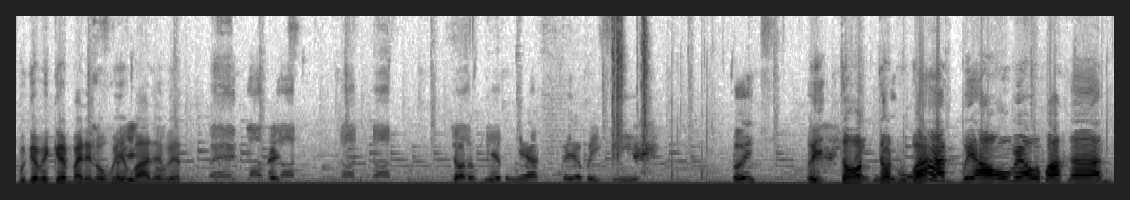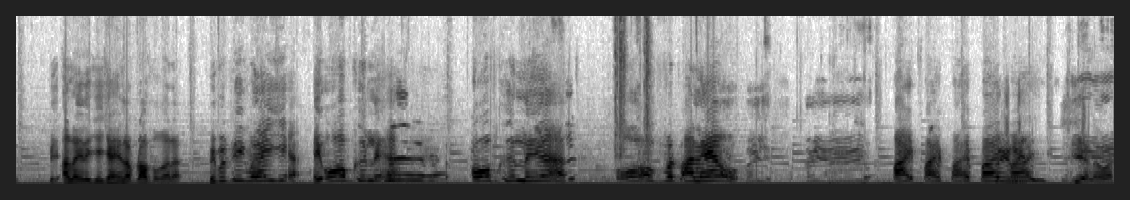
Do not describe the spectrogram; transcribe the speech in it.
มึงก็ไปเกิดใหม่ในโรงพยาบาลนะเพื่อนเอ้ยจอดเฮ้ยจอดจอดจอดจอดตรงนี้ตรงเนี้ยไปอย่าไปอีกทีเฮ้ย เฮ้ยจอดจอดหมู่บ้านไม่เอาไม่เอามาพักกันเฮ้ยอะไรใหญ่ๆรอบๆตรงนั้นอะเฮ้ยมันวิ่งมาไอ้เหี้ยไอ้โอมขึ้นเรือโอมขึ้นเรือโอมมันมาแล้ว เฮ้ยเฮ้ยไปไปไปไปไปเที่ยแล้ววะ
